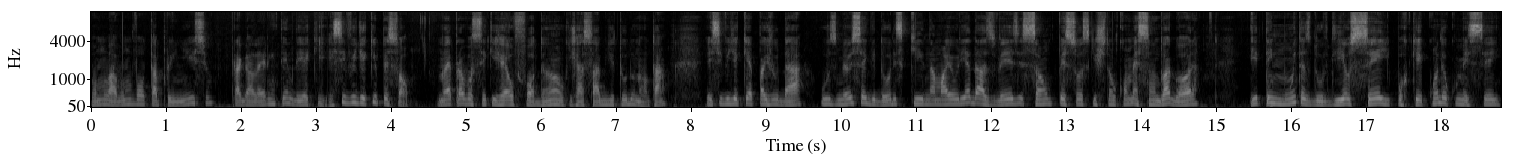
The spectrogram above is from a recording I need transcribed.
Vamos lá, vamos voltar para o início para a galera entender aqui. Esse vídeo aqui, pessoal, não é para você que já é o fodão, que já sabe de tudo não, tá? Esse vídeo aqui é para ajudar os meus seguidores que na maioria das vezes são pessoas que estão começando agora e tem muitas dúvidas. E eu sei porque quando eu comecei,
